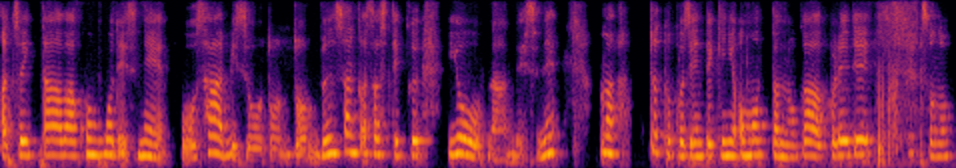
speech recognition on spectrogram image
なんか Twitter は今後ですね、こうサービスをどんどん分散化させていくようなんですね。まあ、ちょっと個人的に思ったのが、これで、その、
